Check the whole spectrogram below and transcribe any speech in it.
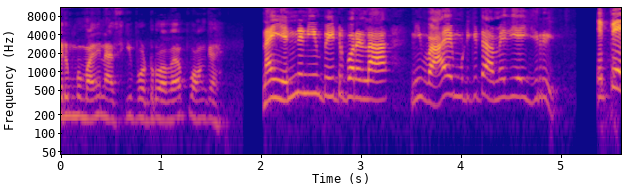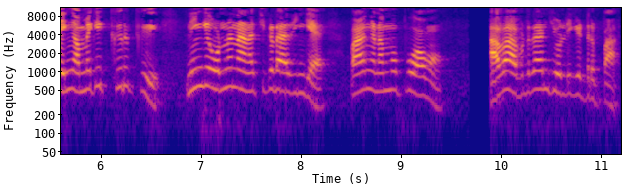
எறும்பு மாதிரி நசுக்கி போட்டுருவாவே போங்க. நான் என்ன நீயும் போயிட்டு போறலா நீ வாயை முடிக்கிட்டு அமைதியா இரு. எங்க அமைதி கிறுக்கு நீங்க ஒண்ணு நினைச்சுக்கிடாதீங்க. வாங்க நம்ம போவோம். அவ அப்படிதான் சொல்லிக்கிட்டு இருப்பான்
